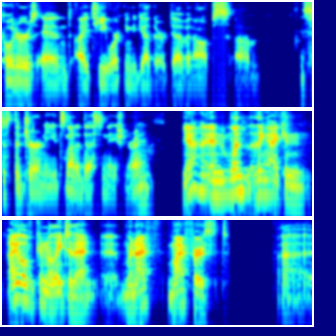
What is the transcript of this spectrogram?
coders and IT working together, Dev and Ops. Um, it's just a journey. It's not a destination, right? Yeah, and one thing I can I can relate to that uh, when I my first uh,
